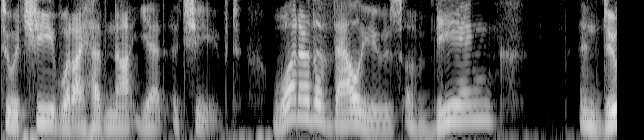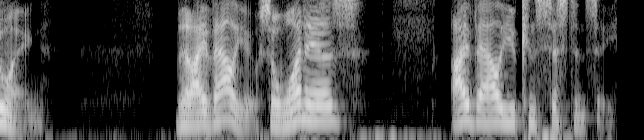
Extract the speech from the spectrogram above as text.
to achieve what I have not yet achieved? What are the values of being and doing that I value? So one is I value consistency.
